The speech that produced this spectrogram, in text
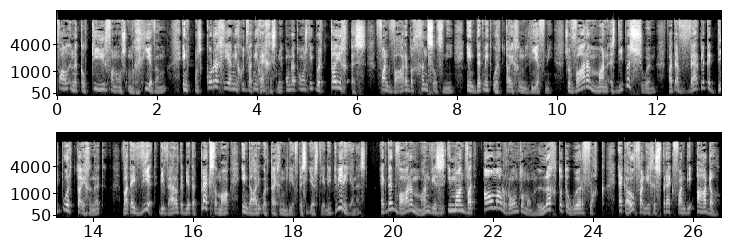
val in 'n kultuur van ons omgewing en ons korrigeer nie goed wat nie reg is nie omdat ons nie oortuig is van ware beginsels nie en dit met oortuiging leef nie. So ware man is die persoon wat 'n werklike diep oortuiging het wat hy weet die wêreld 'n beter plek sal maak en daardie oortuiging leef. Dis die eerste een. Die tweede een is Ek dink ware man wees is iemand wat almal rondom hom lig tot 'n hoër vlak. Ek hou van die gesprek van die adel.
